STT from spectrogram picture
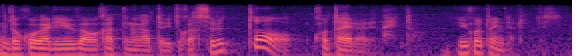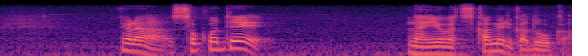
どこが理由が分かってなかったりとかすると答えられないということになるんです。だからそこで内容がつかめるかどうかっ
